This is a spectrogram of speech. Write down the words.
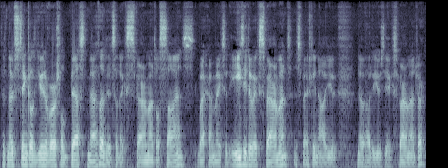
There's no single universal best method. It's an experimental science. Weka makes it easy to experiment, especially now you know how to use the experimenter.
